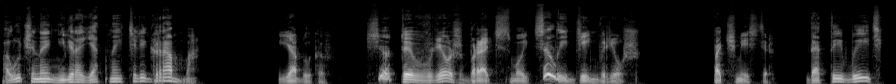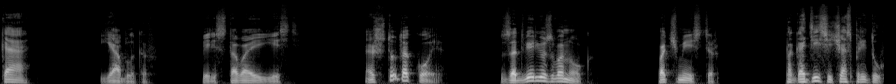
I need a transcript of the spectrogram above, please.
получена невероятная телеграмма. Яблоков. Все ты врешь, братец мой, целый день врешь. Почмейстер. Да ты вытька. Яблоков, переставая есть. А что такое? За дверью звонок. Почмейстер. Погоди, сейчас приду.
